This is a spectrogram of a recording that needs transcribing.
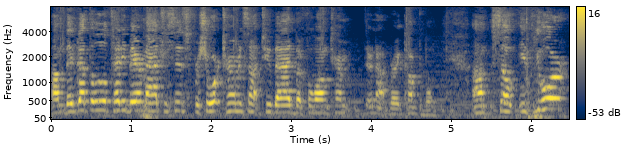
Um, they've got the little teddy bear mattresses. For short term, it's not too bad, but for long term, they're not very comfortable. Um, so if you're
